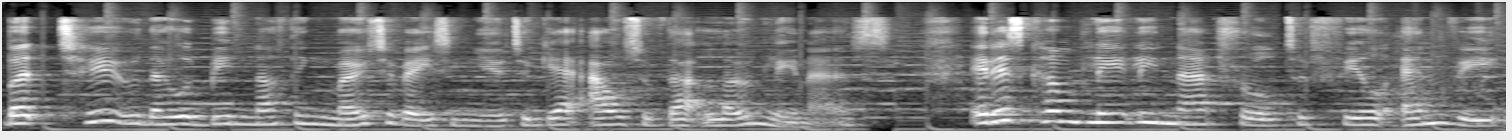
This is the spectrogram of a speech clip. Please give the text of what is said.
but two, there would be nothing motivating you to get out of that loneliness. It is completely natural to feel envy,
